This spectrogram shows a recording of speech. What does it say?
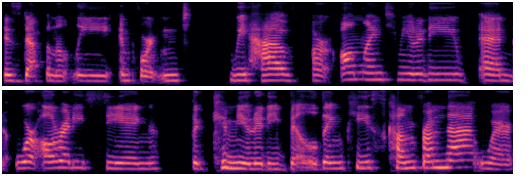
is definitely important. We have our online community, and we're already seeing the community building piece come from that, where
